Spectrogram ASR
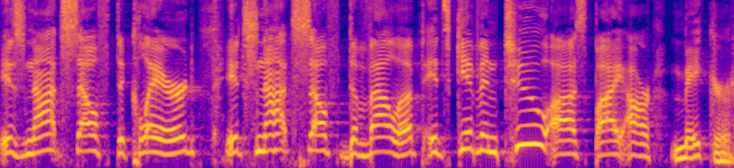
is not self-declared. It's not self-developed. It's given to us by our maker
